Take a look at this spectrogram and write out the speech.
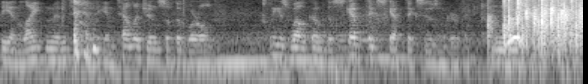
the enlightenment and the intelligence of the world. Please welcome the skeptic, skeptic Susan Gerbic.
